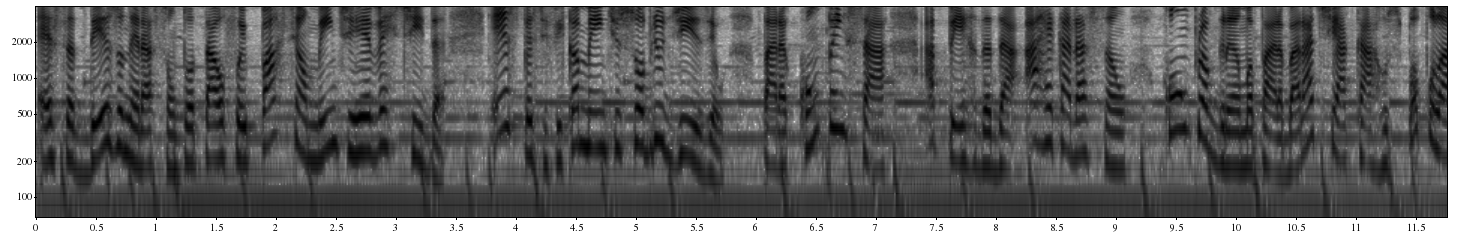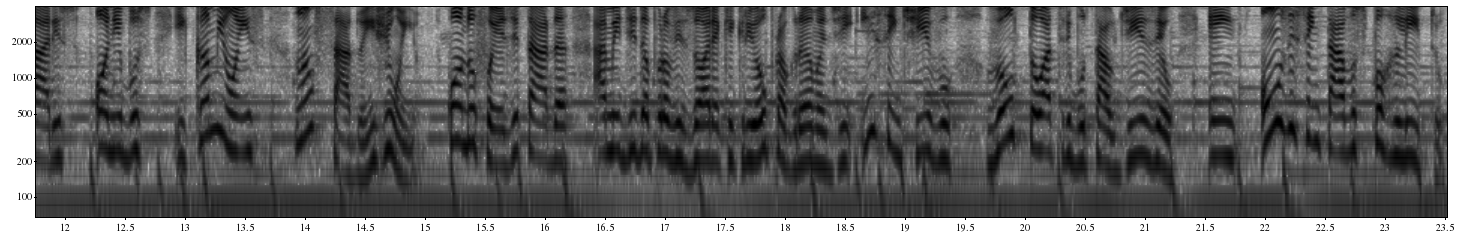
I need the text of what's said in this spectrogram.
essa desoneração total foi parcialmente revertida, especificamente sobre o diesel, para compensar a perda da arrecadação com um programa para baratear carros populares, ônibus e caminhões lançado em junho. Quando foi editada, a medida provisória que criou o programa de incentivo voltou a tributar o diesel em 11 centavos por litro,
